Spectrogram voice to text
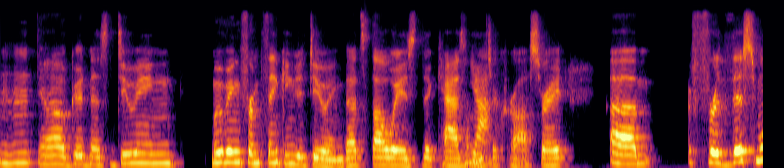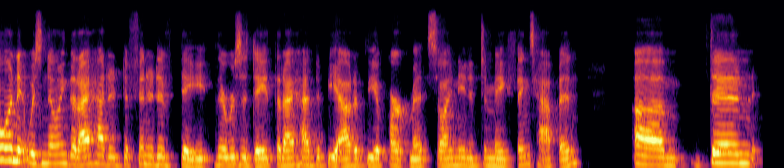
Mm-hmm. Oh goodness, doing moving from thinking to doing. That's always the chasm yeah. to cross, right? Um, for this one, it was knowing that I had a definitive date. There was a date that I had to be out of the apartment, so I needed to make things happen. Um, then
